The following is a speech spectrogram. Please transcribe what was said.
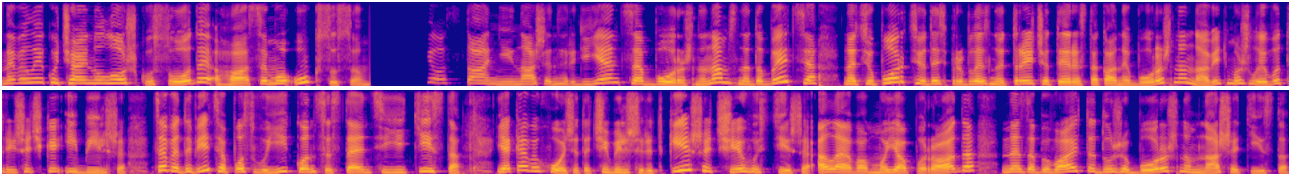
Невелику чайну ложку соди гасимо уксусом. І останній наш інгредієнт це борошно. Нам знадобиться на цю порцію десь приблизно 3-4 стакани борошна, навіть можливо трішечки і більше. Це ви дивіться по своїй консистенції тіста, яке ви хочете, чи більш рідкіше, чи густіше. Але вам моя порада: не забивайте дуже борошном наше тісто.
